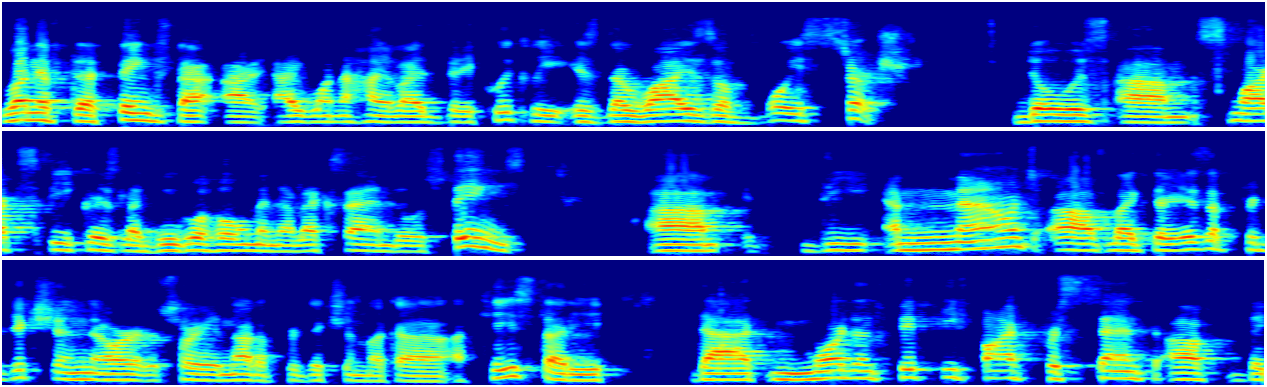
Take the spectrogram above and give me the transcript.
one of the things that I, I want to highlight very quickly is the rise of voice search. Those um, smart speakers like Google Home and Alexa and those things, um, the amount of like there is a prediction, or sorry, not a prediction, like a, a case study that more than 55% of the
